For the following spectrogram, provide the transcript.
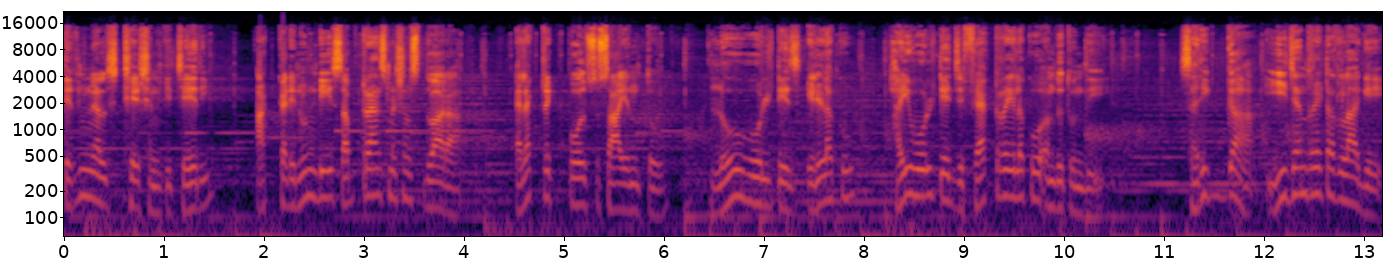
టెర్మినల్ స్టేషన్కి చేరి అక్కడి నుండి సబ్ ట్రాన్స్మిషన్స్ ద్వారా ఎలక్ట్రిక్ పోల్స్ సాయంతో లో వోల్టేజ్ ఇళ్ళకు హై వోల్టేజ్ ఫ్యాక్టరీలకు అందుతుంది. సరిగ్గా ఈ జనరేటర్ లాగే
